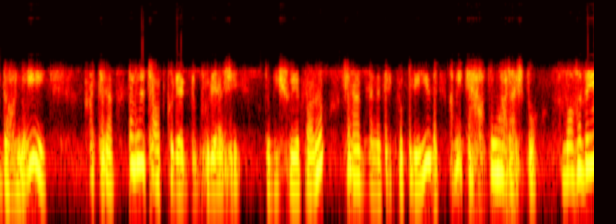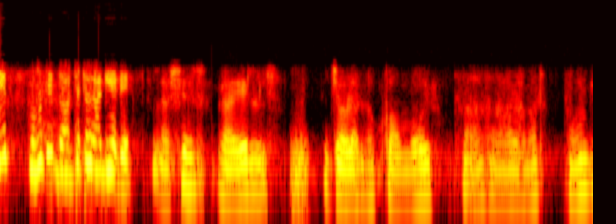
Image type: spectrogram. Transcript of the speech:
ডলি? আচ্ছা তাহলে চট করে একদম ঘুরে আসি। তুমি শুয়ে পড়ো। সাবধানে থেকো প্লিজ আমি যাব আর আসব। মহাদেব মহাদেব, দরজাটা লাগিয়ে দে। লাশের জড়ানো কম্বল আর আমার আমার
